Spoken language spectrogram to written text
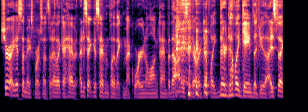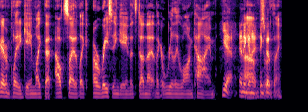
Sure, I guess that makes more sense. I like I have I just I guess I haven't played like MechWarrior in a long time, but that, obviously there are definitely there are definitely games that do that. I just feel like I haven't played a game like that outside of like a racing game that's done that in like a really long time. Yeah, and again, I Um, think sort that,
